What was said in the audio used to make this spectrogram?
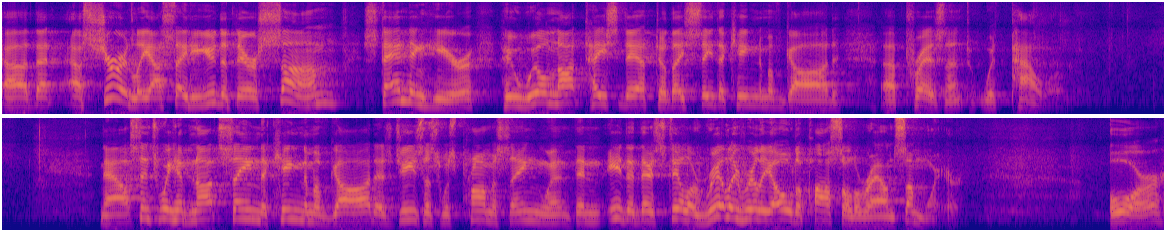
uh, that assuredly I say to you that there are some standing here who will not taste death till they see the kingdom of God uh, present with power. Now, since we have not seen the kingdom of God as Jesus was promising, when, then either there's still a really, really old apostle around somewhere, or,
